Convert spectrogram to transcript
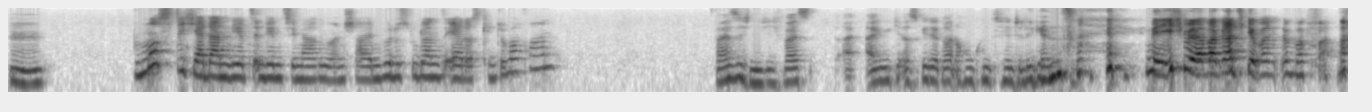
Mhm. Du musst dich ja dann jetzt in dem Szenario entscheiden. Würdest du dann eher das Kind überfahren? Weiß ich nicht. Ich weiß eigentlich, es geht ja gerade auch um künstliche Intelligenz. Nee, ich will aber gerade jemanden überfahren.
